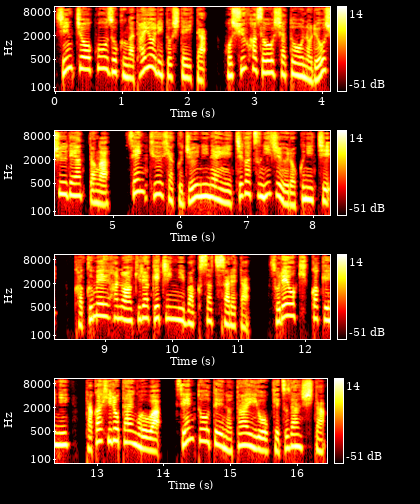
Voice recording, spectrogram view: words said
新朝皇族が頼りとしていた、保守派奏者等の領袖であったが、1912年1月26日、革命派の明家鎮に爆殺された。それをきっかけに、高広大号は戦闘艇の退位を決断した。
